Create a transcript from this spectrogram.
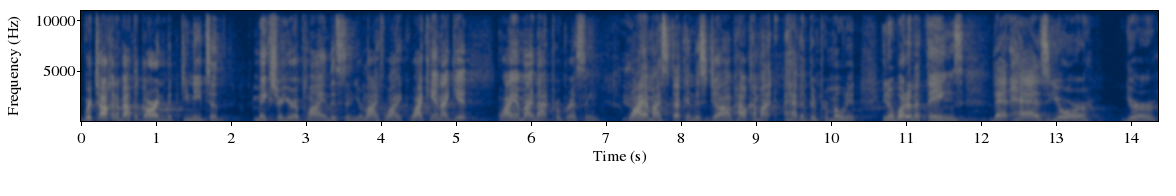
we're talking about the garden, but you need to make sure you're applying this in your life. Why, why can't I get, why am I not progressing? Why am I stuck in this job? How come I, I haven't been promoted? You know, what are the things that has your, your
